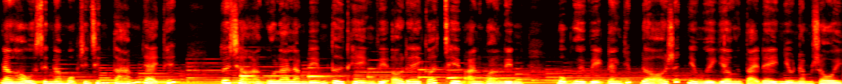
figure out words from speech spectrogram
Nàng hậu sinh năm 1998 giải thích, Tôi chọn Angola làm điểm từ thiện vì ở đây có team anh Quang Linh, một người Việt đang giúp đỡ rất nhiều người dân tại đây nhiều năm rồi.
